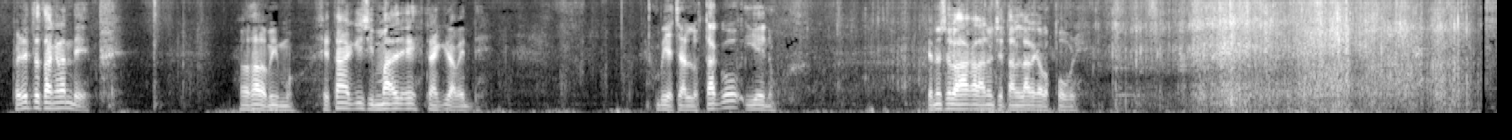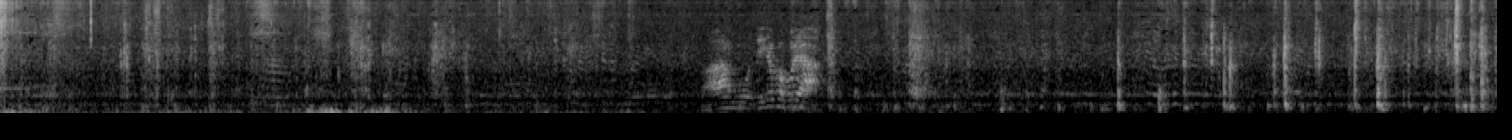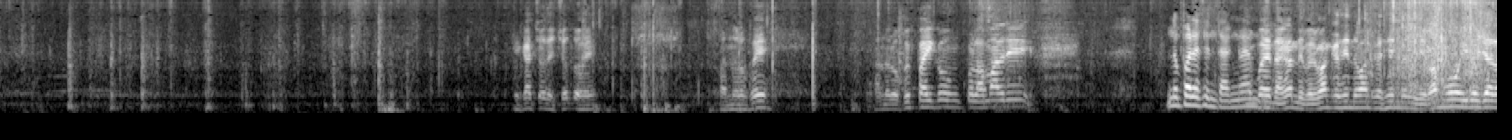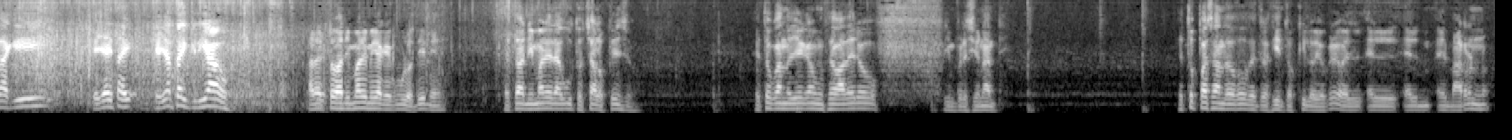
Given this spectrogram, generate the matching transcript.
Pero estos tan grandes, nos da lo mismo. Si están aquí sin madre, tranquilamente. Voy a echar los tacos y heno. Que no se los haga la noche tan larga a los pobres. Qué cacho de chotos, eh. Cuando los ves, cuando los ves para ahí con, con la madre, No parecen tan no grandes. parece tan grande, pero van creciendo, van creciendo. Y dice, vamos a iros ya de aquí, que ya estáis, que ya estáis criados. Ahora estos animales, mira qué culo tienen. Estos animales da gusto echarlos, pienso. Esto cuando llega a un cebadero, impresionante. Estos pasan de 2 de 300 kilos, yo creo. El, el, el, el marrón no.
